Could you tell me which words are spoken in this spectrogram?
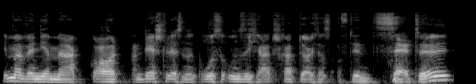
Immer wenn ihr merkt, Gott, an der Stelle ist eine große Unsicherheit, schreibt ihr euch das auf den Zettel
